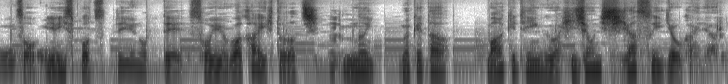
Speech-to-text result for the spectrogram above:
う。そう、e スポーツっていうのって、そういう若い人たちに向けたマーケティングは非常にしやすい業界である。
